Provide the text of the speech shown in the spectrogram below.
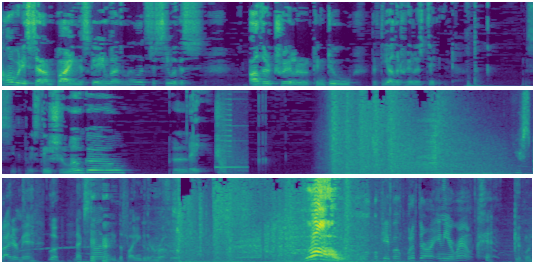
I'm already set on buying this game, but well, let's just see what this other trailer can do that the other trailers didn't. Let's see the PlayStation logo. Play. You're Spider-Man. Look, next time, leave the fighting to the pros. Whoa! Okay, but what if there aren't any around? Good one.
